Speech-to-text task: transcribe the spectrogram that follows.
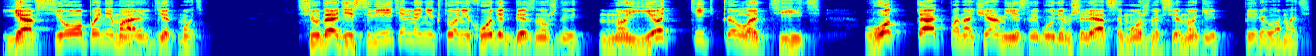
Я все понимаю, дед мой. Сюда действительно никто не ходит без нужды. Но ётить колотить. Вот так по ночам, если будем шляться, можно все ноги переломать.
